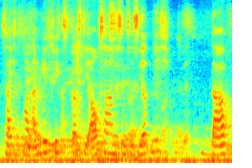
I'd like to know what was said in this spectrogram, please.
sage ich jetzt mal, angefixt, dass die auch sagen, das interessiert mich? Da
